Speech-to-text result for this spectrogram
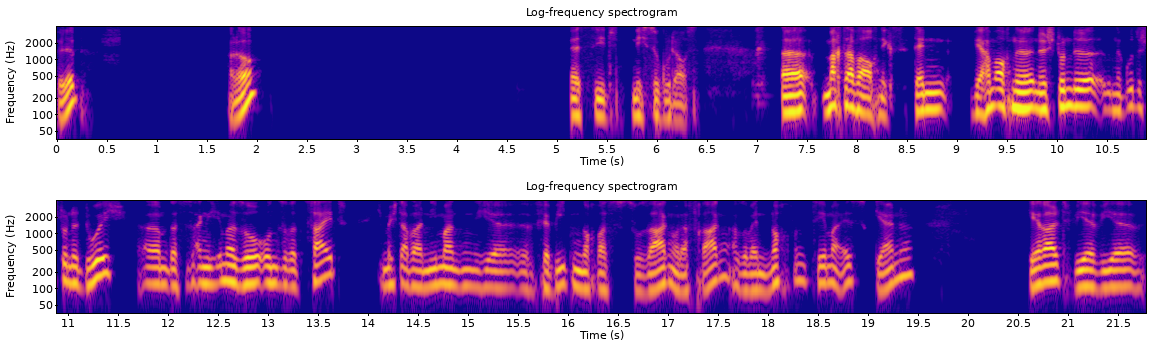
Philipp? Hallo? Es sieht nicht so gut aus. Äh, macht aber auch nichts, denn wir haben auch eine, eine Stunde, eine gute Stunde durch. Ähm, das ist eigentlich immer so unsere Zeit. Ich möchte aber niemanden hier äh, verbieten, noch was zu sagen oder fragen. Also wenn noch ein Thema ist, gerne. Gerald, wir, wir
